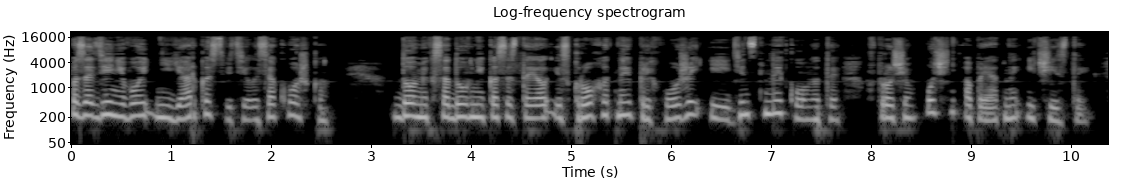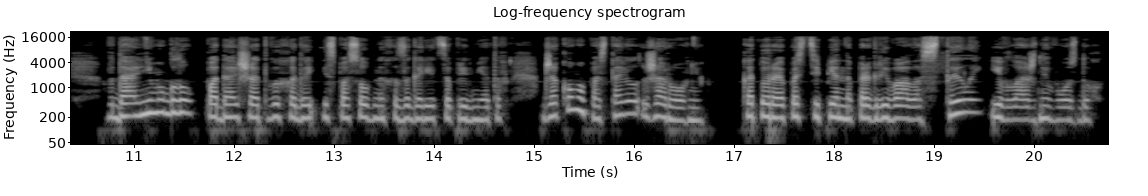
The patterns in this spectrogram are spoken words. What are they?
Позади него неярко светилось окошко. Домик садовника состоял из крохотной прихожей и единственной комнаты, впрочем, очень опрятной и чистой. В дальнем углу, подальше от выхода и способных загореться предметов, Джакомо поставил жаровню, которая постепенно прогревала стылый и влажный воздух.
